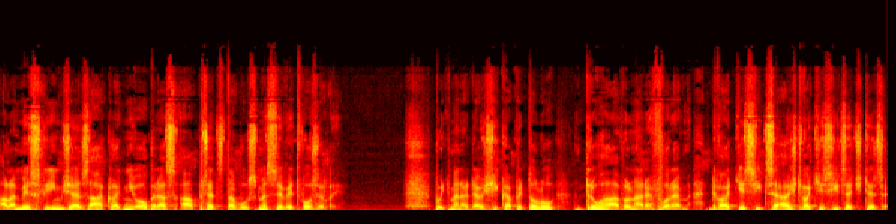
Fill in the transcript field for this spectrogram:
ale myslím, že základní obraz a představu jsme si vytvořili. Pojďme na další kapitolu, druhá vlna reform 2000 až 2004.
